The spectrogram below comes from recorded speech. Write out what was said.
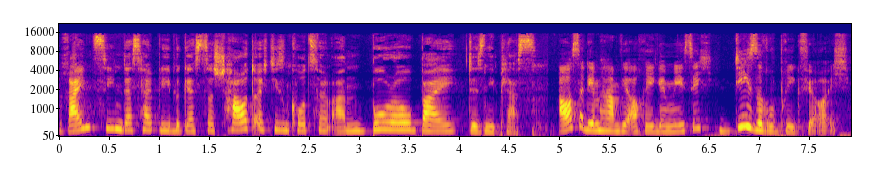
reinziehen. Deshalb, liebe Gäste, schaut euch diesen Kurzfilm an. Burrow bei Disney Plus. Außerdem haben wir auch regelmäßig diese Rubrik für euch.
